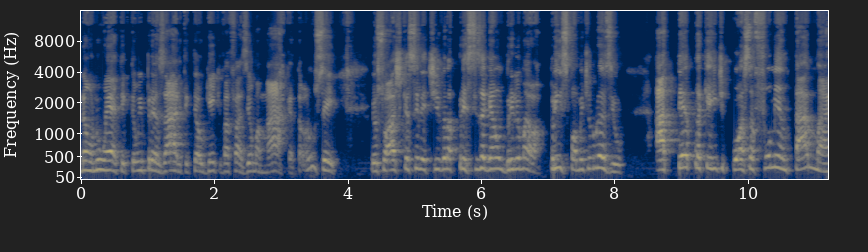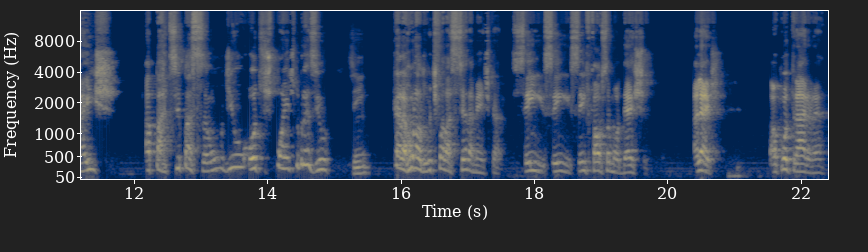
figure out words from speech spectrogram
Não, não é. Tem que ter um empresário, tem que ter alguém que vai fazer uma marca. Tal. Eu não sei. Eu só acho que a seletiva ela precisa ganhar um brilho maior, principalmente no Brasil. Até para que a gente possa fomentar mais a participação de outros expoentes do Brasil. Sim. Cara, Ronaldo, vou te falar sinceramente, cara, sem, sem, sem falsa modéstia. Aliás, ao contrário, né?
